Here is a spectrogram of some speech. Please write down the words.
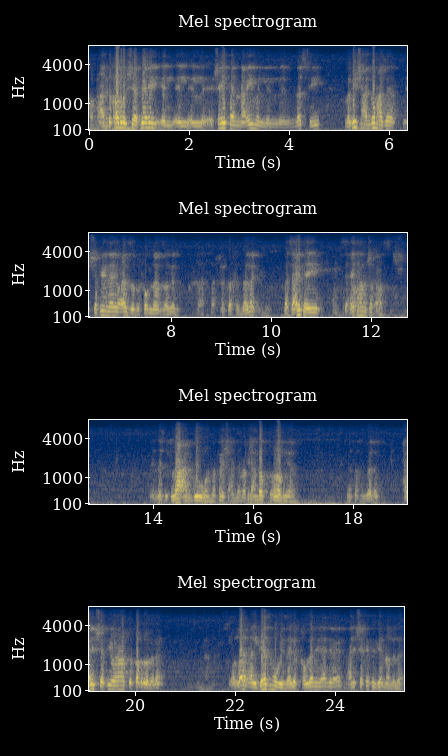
قبر عند الشافعي. قبر الشافعي ال ال ال شايفة النعيم اللي الناس فيه. مفيش عندهم عذاب. الشافعي لا يعذب بفضل الله عز وجل. أنت واخد بالك؟ فساعتها إيه؟ ساعتها مش هتأثر. الناس بتنعم جوه ما فيش عندها ما فيش عندها اضطراب يعني. انت واخد بالك؟ هل الشافعي ينعم في القبر ولا لا؟ والله الجزم بذلك قولان لأهل العلم. هل الشافعي في الجنة ولا لا؟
